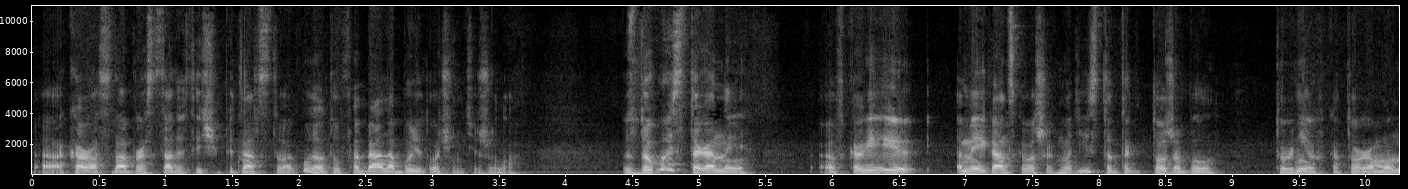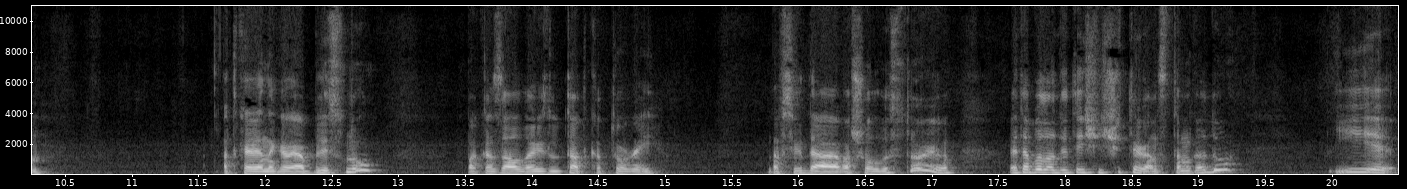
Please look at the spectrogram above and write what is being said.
э, Карлсона образца 2015 года, то у Фабиана будет очень тяжело. С другой стороны, э, в Корее американского шахматиста тоже был турнир, в котором он, откровенно говоря, блеснул, показал результат, который навсегда вошел в историю. Это было в 2014 году, и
